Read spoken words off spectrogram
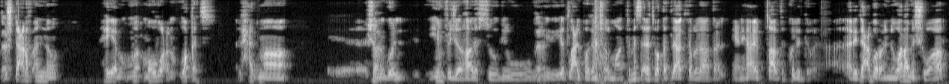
نعم. مش تعرف إنه هي موضوع وقت لحد ما آه، شلون نقول ينفجر هذا السوق. ويطلع ال potential مالته. مسألة وقت لا أكثر ولا أقل. يعني هاي صارت بكل الدول. أريد أعبر إنه ورا مشوار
